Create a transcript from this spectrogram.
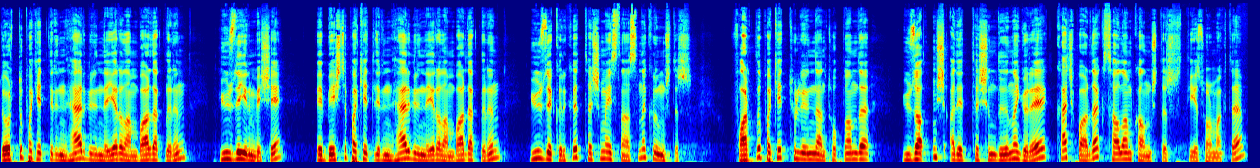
dörtlü paketlerin her birinde yer alan bardakların %25'i ve beşli paketlerin her birinde yer alan bardakların %40'ı taşıma esnasında kırılmıştır. Farklı paket türlerinden toplamda 160 adet taşındığına göre kaç bardak sağlam kalmıştır diye sormakta.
